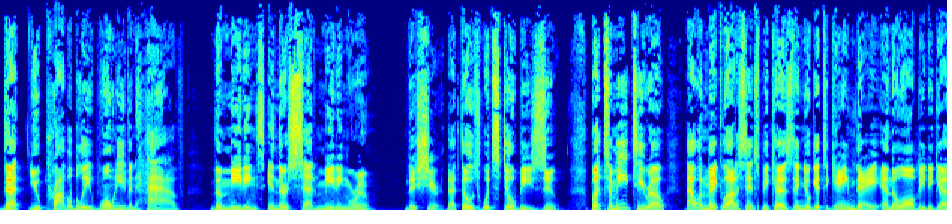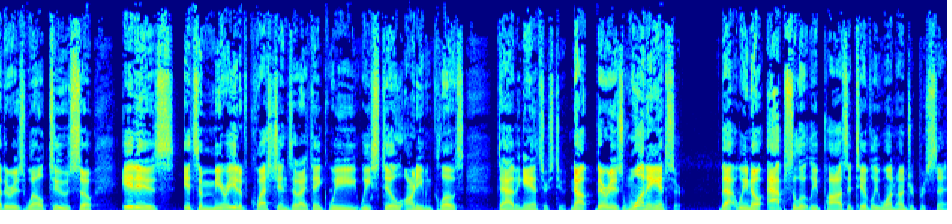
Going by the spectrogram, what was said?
that you probably won't even have the meetings in their said meeting room this year, that those would still be Zoom. But to me, T. Row, that wouldn't make a lot of sense because then you'll get to game day and they'll all be together as well too. So it is it's a myriad of questions that I think we we still aren't even close to having answers to. Now, there is one answer that we know absolutely positively 100%.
